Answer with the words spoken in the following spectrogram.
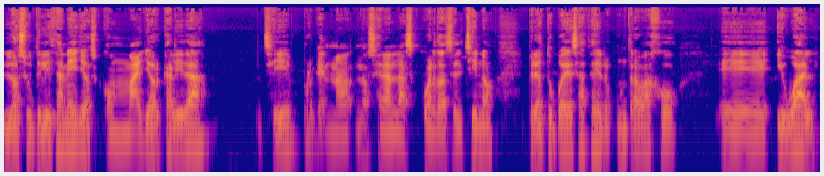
los utilizan ellos con mayor calidad, sí, porque no, serán las cuerdas del chino, pero tú puedes hacer un trabajo eh, igual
